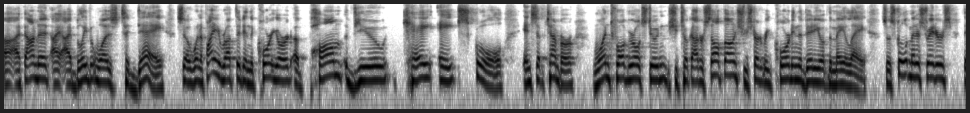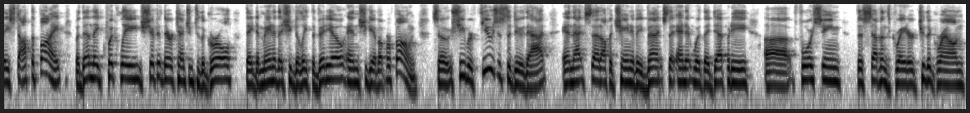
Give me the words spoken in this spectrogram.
Uh, I found it, I, I, believe it was today. So when a fight erupted in the courtyard of Palm View K8 school in September, one 12-year-old student, she took out her cell phone. She started recording the video of the melee. So school administrators, they stopped the fight, but then they quickly shifted their attention to the girl. They demanded that she delete the video and she gave up her phone. So she refuses to do that. And that set off a chain of events that ended with a deputy uh, forcing the seventh grader to the ground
